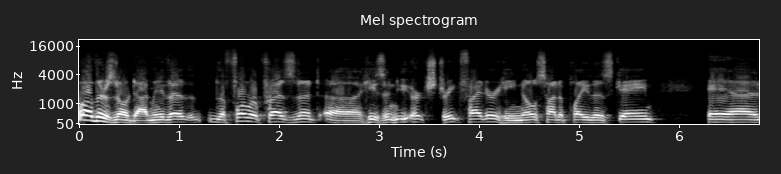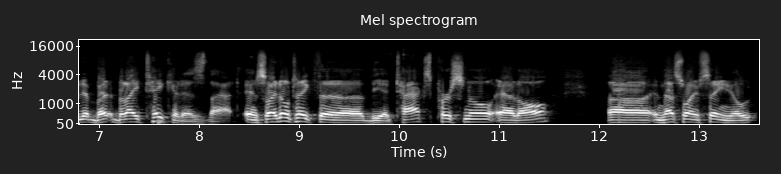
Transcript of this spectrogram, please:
Well, there's no doubt. I mean, the, the former president, uh, he's a New York street fighter. He knows how to play this game. And but but I take it as that, and so I don't take the the attacks personal at all. Uh, and that's why I'm saying, you know,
